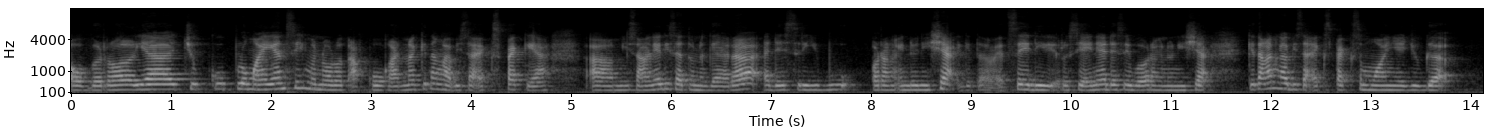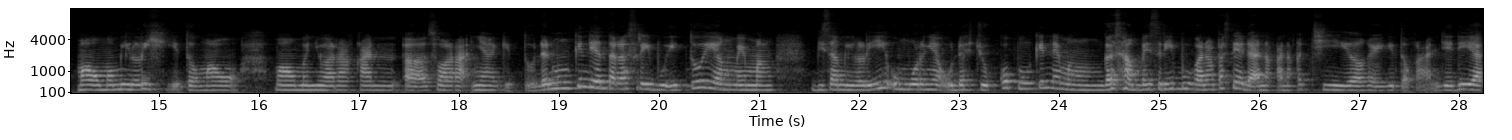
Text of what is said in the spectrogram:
overall ya cukup lumayan sih menurut aku. Karena kita nggak bisa expect ya uh, misalnya di satu negara ada seribu orang Indonesia gitu. Let's say di Rusia ini ada seribu orang Indonesia. Kita kan nggak bisa expect semuanya juga mau memilih gitu mau mau menyuarakan uh, suaranya gitu. Dan mungkin di antara seribu itu yang memang bisa milih umurnya udah cukup mungkin emang nggak sampai seribu karena pasti ada anak-anak kecil kayak gitu kan. Jadi ya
